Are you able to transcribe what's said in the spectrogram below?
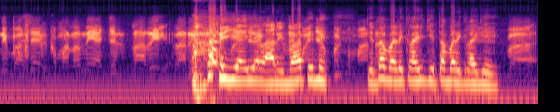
Ini bahasnya ke mana nih aja lari lari. Iya iya lari banget ini. kita balik lagi kita balik lagi. Ba-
